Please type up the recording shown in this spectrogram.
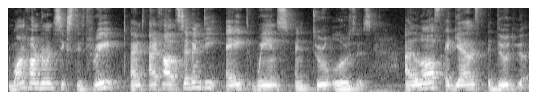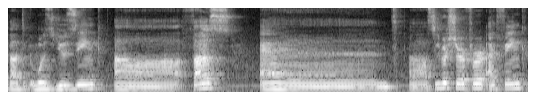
163 and I had 78 wins and 2 losses. I lost against a dude that was using uh, Thanos and Silver Surfer, I think,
